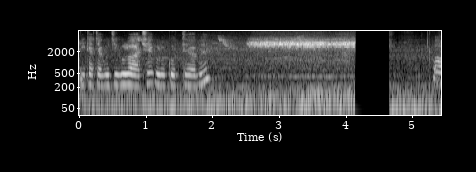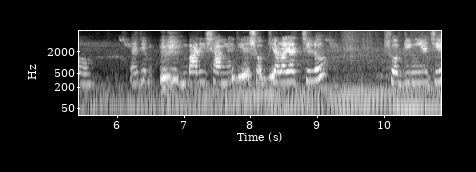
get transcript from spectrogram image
এই কাচাকুচিগুলো আছে, এগুলো করতে হবে। ও, এই যে বাড়ির সামনে দিয়ে সবজি আলা যাচ্ছিল। সবজি নিয়েছি।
